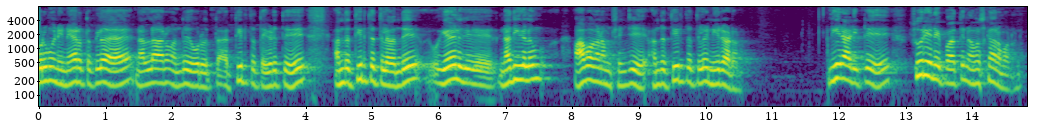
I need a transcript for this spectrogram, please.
ஒரு மணி நேரத்துக்குள்ளே நல்லாரும் வந்து ஒரு த தீர்த்தத்தை எடுத்து அந்த தீர்த்தத்தில் வந்து ஏழு நதிகளும் ஆவகனம் செஞ்சு அந்த தீர்த்தத்தில் நீராடணும். நீராடிட்டு சூரியனை பார்த்து நமஸ்காரம் பண்ணணும்.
